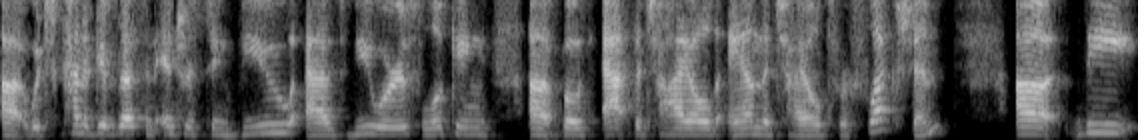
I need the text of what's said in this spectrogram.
Uh, which kind of gives us an interesting view as viewers looking uh, both at the child and the child's reflection. Uh, the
